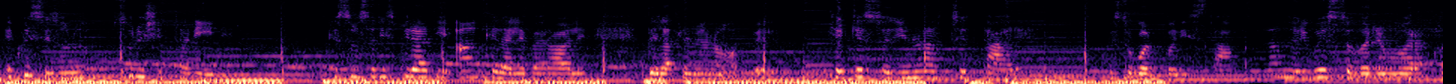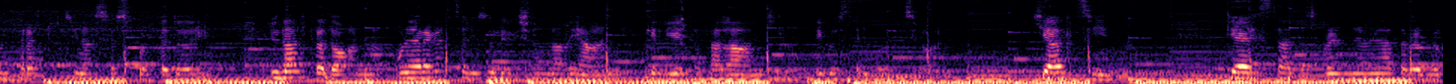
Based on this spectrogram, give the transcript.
E questi sono solo i cittadini, che sono stati ispirati anche dalle parole della premio Nobel, che ha chiesto di non accettare questo colpo di Stato. Parlando di questo vorremmo raccontare a tutti i nostri ascoltatori di un'altra donna, una ragazza di soli 19 anni, che è diventata l'angelo di questa rivoluzione, Kial Sin, che è stata soprannominata proprio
